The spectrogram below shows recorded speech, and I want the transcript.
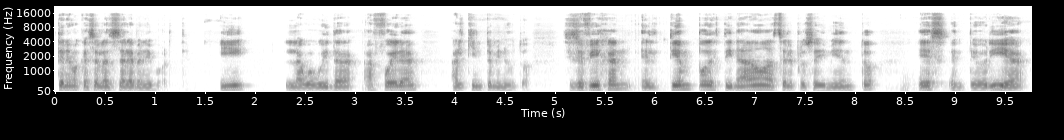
tenemos que hacer la cesárea peniporte. Y la huevita afuera al quinto minuto. Si se fijan, el tiempo destinado a hacer el procedimiento es, en teoría,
